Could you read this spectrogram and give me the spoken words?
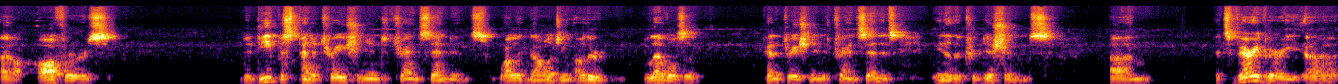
uh, offers the deepest penetration into transcendence while acknowledging other levels of penetration into transcendence in other traditions. Um, it's very, very uh,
